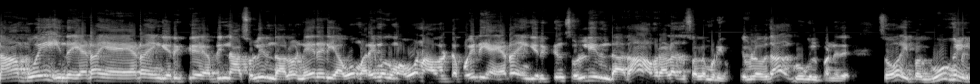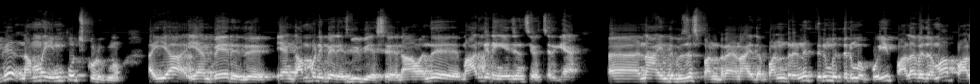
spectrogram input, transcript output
நான் போய் இந்த இடம் என் இடம் எங்க இருக்கு அப்படின்னு நான் சொல்லியிருந்தாலோ நேரடியாவோ மறைமுகமாவோ நான் அவர்கிட்ட போயிட்டு என் இடம் எங்க இருக்குன்னு சொல்லியிருந்தாதான் அவரால் அதை சொல்ல முடியும். இவ்வளவுதான் கூகுள் பண்ணுது. ஸோ இப்போ கூகுளுக்கு நம்ம இன்புட்ஸ் கொடுக்கணும். ஐயா என் பேர் இது என் கம்பெனி பேர் எஸ்பிபிஎஸ் நான் வந்து மார்க்கெட்டிங் ஏஜென்சி வச்சிருக்கேன். நான் இந்த பிசினஸ் பண்றேன் நான் இதை பண்றேன்னு திரும்ப திரும்ப போய் பல விதமா பல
